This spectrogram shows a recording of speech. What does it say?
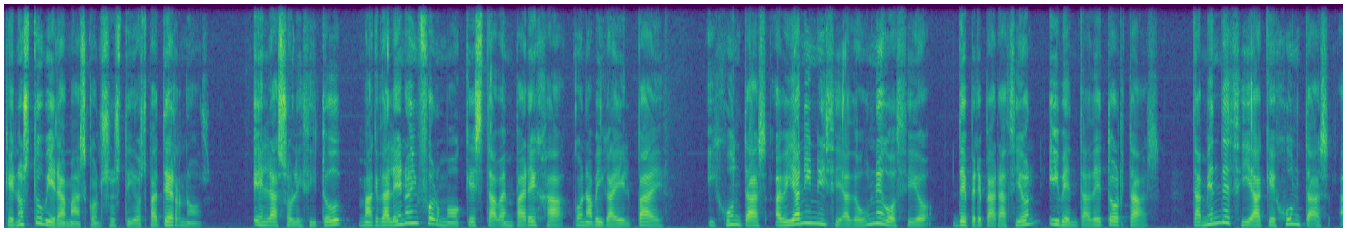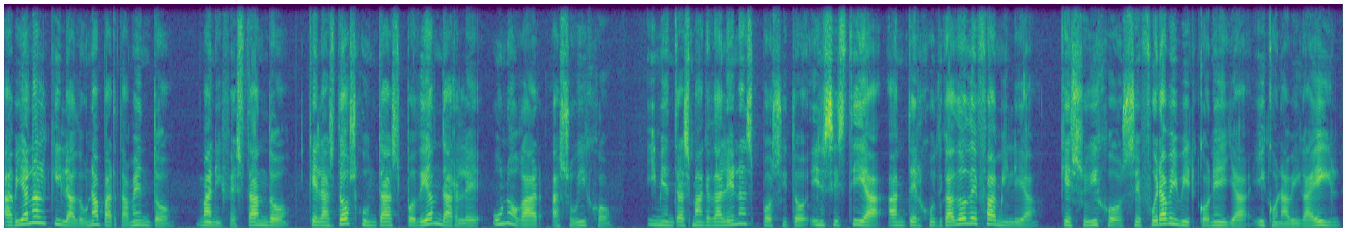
que no estuviera más con sus tíos paternos. En la solicitud, Magdalena informó que estaba en pareja con Abigail Páez y juntas habían iniciado un negocio de preparación y venta de tortas. También decía que juntas habían alquilado un apartamento manifestando que las dos juntas podían darle un hogar a su hijo. Y mientras Magdalena Espósito insistía ante el juzgado de familia que su hijo se fuera a vivir con ella y con Abigail,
